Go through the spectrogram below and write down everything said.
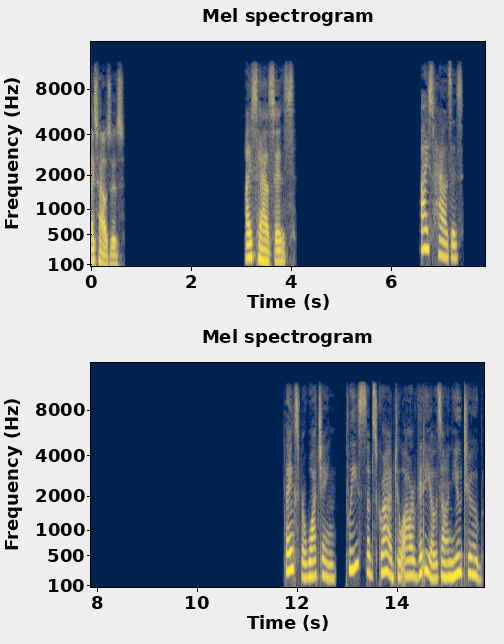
Ice houses. Ice houses. Ice houses. Thanks for watching. Please subscribe to our videos on YouTube.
